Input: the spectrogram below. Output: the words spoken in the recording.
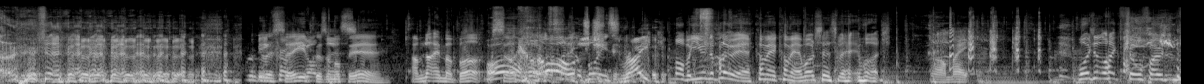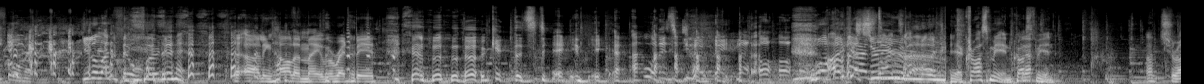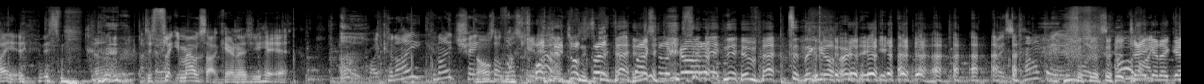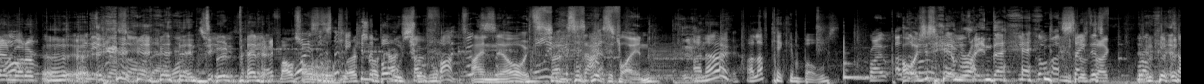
Let's see, because I'm up here. I'm not in my box. so I can't Oh, see. boys, oh, right. Oh, Bob, are you in the blue here? Come here, come here. Watch this, mate. Watch. Oh, mate. Why do you look like Phil Foden for mate? You look like Phil Foden, mate. Erling Haaland, mate, with a red beard. Look at the stadium. What is going on? I can't do that. Yeah, cross me in, cross me in. I'm trying. Just flick your mouse out, Kieran, as you hit it. Right, can I can I change Oh. like what's going on? Just send it back to the corner. Send it back to the corner. Right, so how big? Like, oh Take it again, God. mother- How many of us are there? One, Do it better. three. Why is this kicking the ball so fun? I know, it's sa- satisfying. I know. I love kicking balls. Right, Oh, I just hit him right in the you've head. got to Save this rocket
